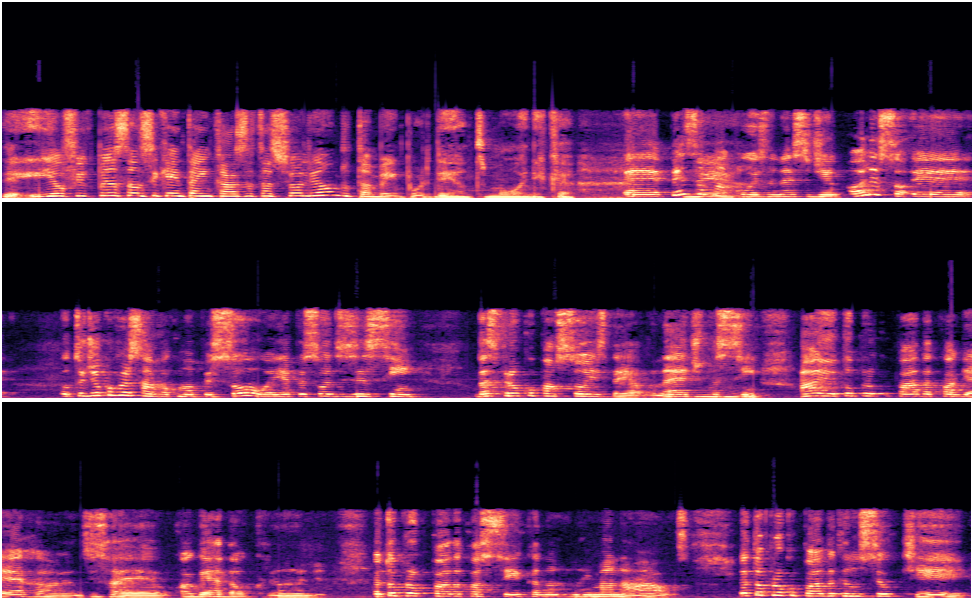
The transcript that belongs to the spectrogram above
E eu fico pensando se quem está em casa está se olhando também por dentro, Mônica. É, pensa né? uma coisa, né, Cidinha? Olha só, é, outro dia eu conversava com uma pessoa e a pessoa dizia assim: das preocupações dela, né? Tipo uhum. assim, ah, eu estou preocupada com a guerra de Israel, com a guerra da Ucrânia, eu estou preocupada com a seca na, em Manaus, eu estou preocupada que não sei o quê,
